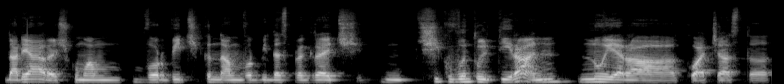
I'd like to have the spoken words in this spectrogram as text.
dar iarăși, cum am vorbit și când am vorbit despre greci, și cuvântul tiran nu era cu această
